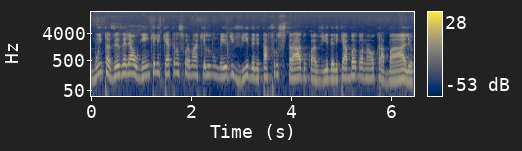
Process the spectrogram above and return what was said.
muitas vezes ele é alguém que ele quer transformar aquilo num meio de vida, ele está frustrado com a vida, ele quer abandonar o trabalho,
